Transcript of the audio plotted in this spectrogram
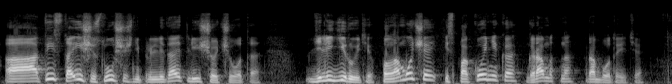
а ты стоишь и слушаешь, не прилетает ли еще чего-то. Делегируйте полномочия и спокойненько, грамотно работаете.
